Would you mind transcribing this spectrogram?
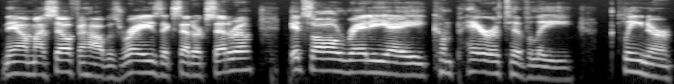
Now myself and how I was raised, et cetera, et cetera, it's already a comparatively cleaner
